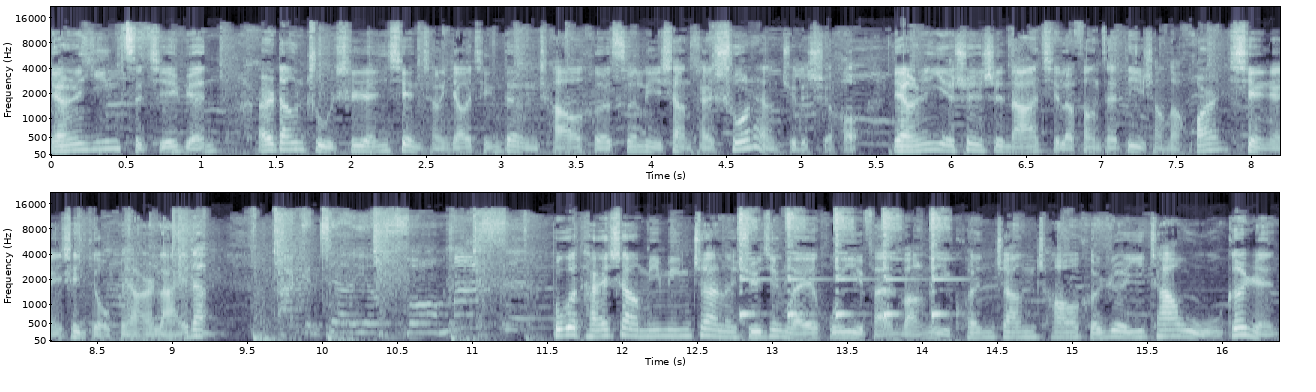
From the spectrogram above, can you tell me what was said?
两人因此结缘。而当主持人现场邀请邓超和孙俪上台说两句的时候，两人也顺势拿起了放在地上的花，显然是有备而来的。不过台上明明站了徐静蕾、胡一凡、王丽坤、张超和热依扎五个人，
